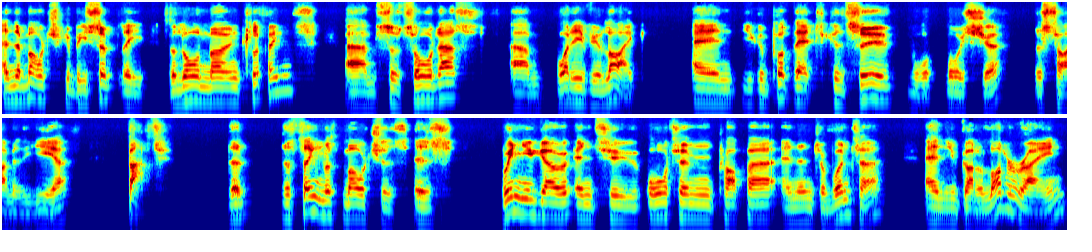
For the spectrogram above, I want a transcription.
and the mulch could be simply the lawn mowing clippings, um, so sawdust, um, whatever you like, and you can put that to conserve mo- moisture this time of the year. But the the thing with mulches is when you go into autumn proper and into winter, and you've got a lot of rain,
